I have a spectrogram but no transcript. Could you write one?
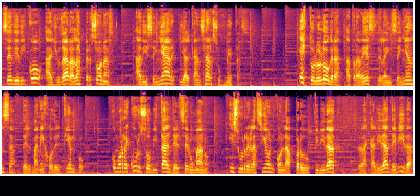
se dedicó a ayudar a las personas a diseñar y alcanzar sus metas. Esto lo logra a través de la enseñanza del manejo del tiempo como recurso vital del ser humano y su relación con la productividad, la calidad de vida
